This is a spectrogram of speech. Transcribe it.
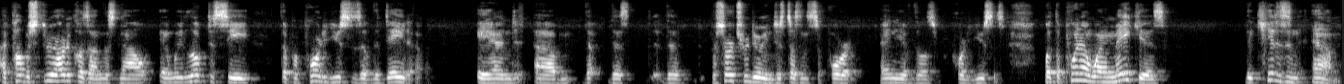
I published three articles on this now, and we look to see the purported uses of the data, and um, the, the the research we're doing just doesn't support any of those purported uses. But the point I want to make is, the kid is an M.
